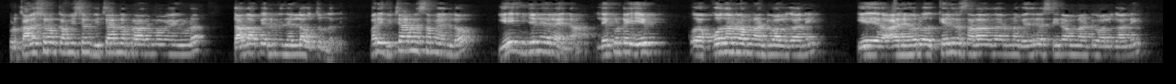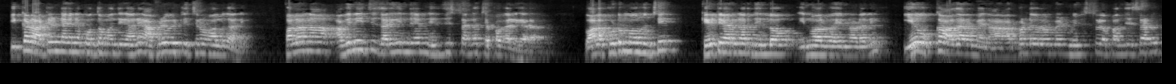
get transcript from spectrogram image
ఇప్పుడు కాళేశ్వరం కమిషన్ విచారణ ప్రారంభమై కూడా దాదాపు ఎనిమిది నెలలు అవుతున్నది. మరి విచారణ సమయంలో ఏ ఇంజనీర్ అయినా లేకుంటే ఏ కోదండరామ్ లాంటి వాళ్ళు కానీ ఏ ఆయన ఎవరు కేంద్ర సలహాదారున్న వెదిరే శ్రీరామ్ లాంటి వాళ్ళు కానీ ఇక్కడ అటెండ్ అయిన కొంతమంది కానీ అఫిడవిట్ ఇచ్చిన వాళ్ళు కానీ ఫలానా అవినీతి జరిగింది అని నిర్దిష్టంగా చెప్పగలిగారు? వాళ్ళ కుటుంబం నుంచి కేటీఆర్ గారు దీనిలో ఇన్వాల్వ్ అయినాడని ఏ ఒక్క ఆధారమైన అర్బన్ డెవలప్మెంట్ మినిస్టర్గా పనిచేశాడు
